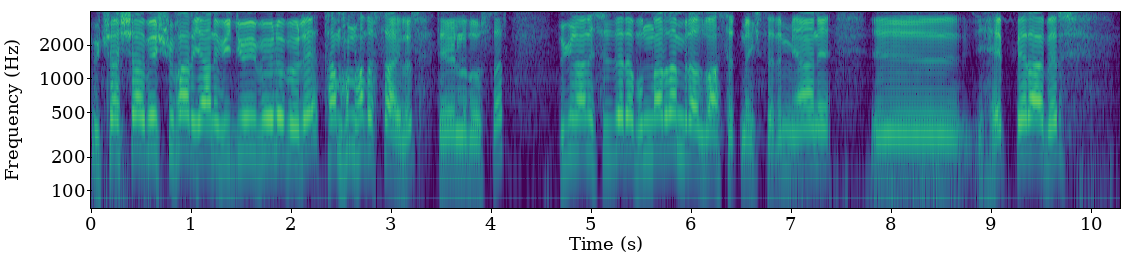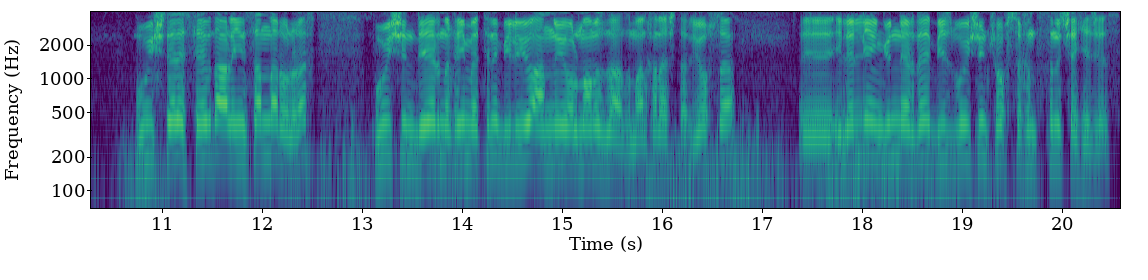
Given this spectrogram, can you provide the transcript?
3 aşağı 5 yukarı yani videoyu böyle böyle tamamladık sayılır değerli dostlar. Bugün hani sizlere bunlardan biraz bahsetmek istedim. Yani e, hep beraber bu işlere sevdalı insanlar olarak bu işin değerini kıymetini biliyor anlıyor olmamız lazım arkadaşlar. Yoksa e, ilerleyen günlerde biz bu işin çok sıkıntısını çekeceğiz.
